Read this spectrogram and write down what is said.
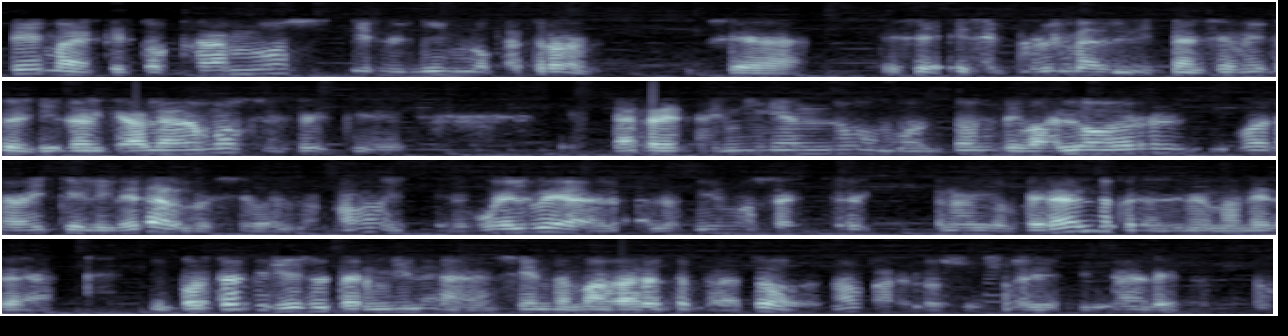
tema que tocamos tiene el mismo patrón. O sea, ese, ese problema del distanciamiento digital que hablábamos es el que está reteniendo un montón de valor y bueno, hay que liberarlo ese valor, ¿no? Y que vuelve a, los mismos actores que están operando, pero de una manera importante y eso termina siendo más barato para todos, ¿no? Para los usuarios finales, los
